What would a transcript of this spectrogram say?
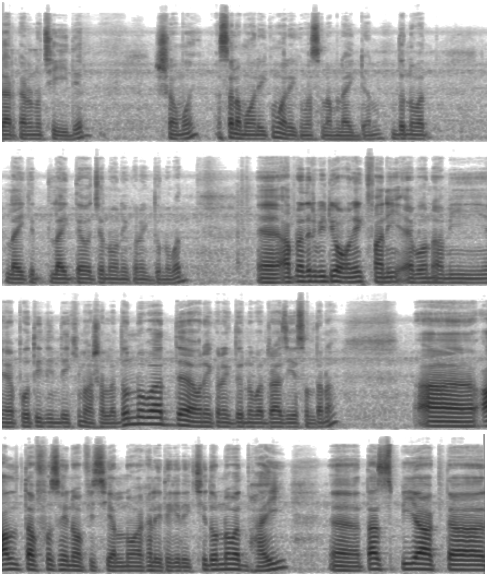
যার কারণ হচ্ছে ঈদের সময়। আসসালামু আলাইকুম, ওয়ালাইকুম আসসালাম, লাইক ডান ধন্যবাদ। লাইক লাইক দেওয়ার জন্য অনেক অনেক ধন্যবাদ। আপনাদের ভিডিও অনেক ফানি এবং আমি প্রতিদিন দেখি মাশাল্লাহ ধন্যবাদ অনেক অনেক ধন্যবাদ, রাজিয়া সুলতানা। আলতাফ হোসেন অফিসিয়াল নোয়াখালী থেকে দেখছি। ধন্যবাদ ভাই। তাসপিয়া আক্তার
